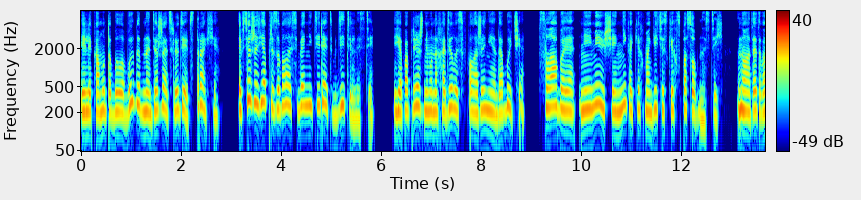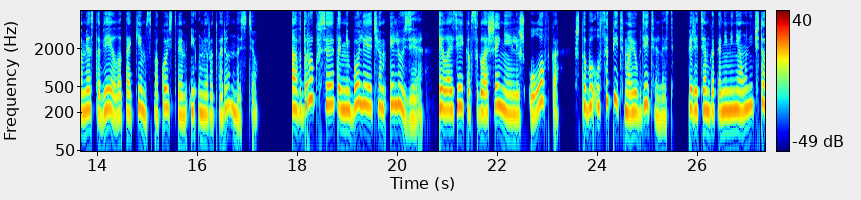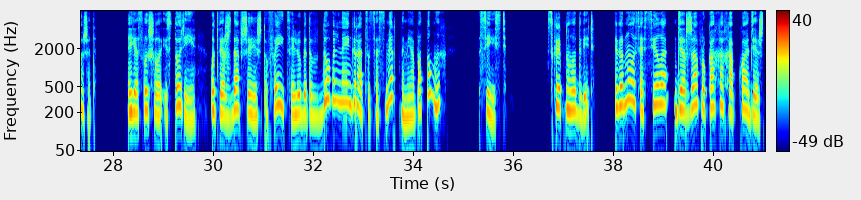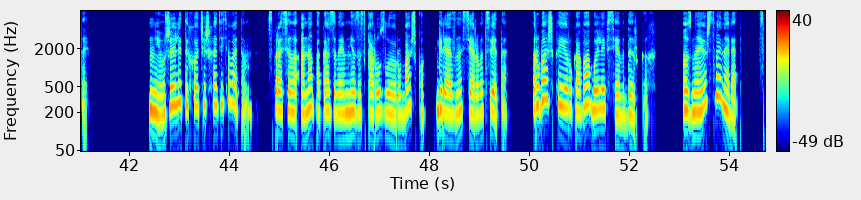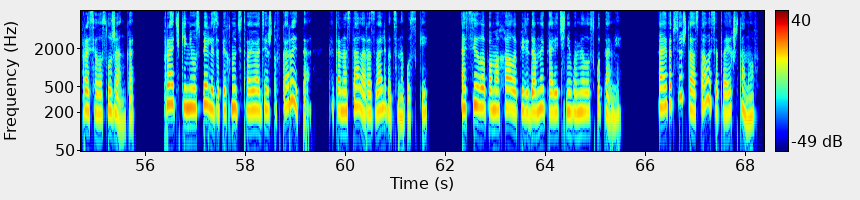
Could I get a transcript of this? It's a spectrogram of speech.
Или кому-то было выгодно держать людей в страхе? И все же я призывала себя не терять бдительности. Я по-прежнему находилась в положении добычи, слабая, не имеющая никаких магических способностей. Но от этого места веяло таким спокойствием и умиротворенностью. А вдруг все это не более чем иллюзия, и лазейка в соглашении лишь уловка, чтобы усыпить мою бдительность перед тем, как они меня уничтожат? Я слышала истории, утверждавшие, что фейцы любят вдоволь наиграться со смертными, а потом их съесть. Скрипнула дверь. Вернулась осела, держа в руках охапку одежды. «Неужели ты хочешь ходить в этом?» — спросила она, показывая мне заскорузлую рубашку грязно-серого цвета. Рубашка и рукава были все в дырках. «Узнаешь свой наряд?» — спросила служанка. «Прачки не успели запихнуть твою одежду в корыто», как она стала разваливаться на куски. А помахала передо мной коричневыми лоскутами. А это все, что осталось от твоих штанов.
